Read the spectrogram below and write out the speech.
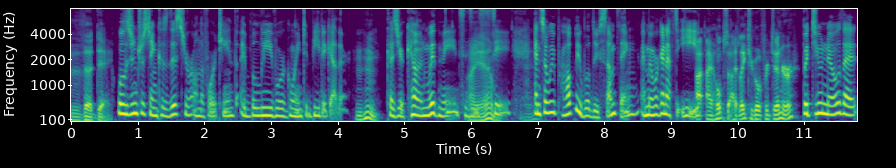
the day. Well, it's interesting because this year on the 14th, I believe we're going to be together because you're coming with me to Mm-hmm. DC. And so we probably will do something. I mean, we're going to have to eat. I, I hope so. I'd like to go for dinner. But do you know that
